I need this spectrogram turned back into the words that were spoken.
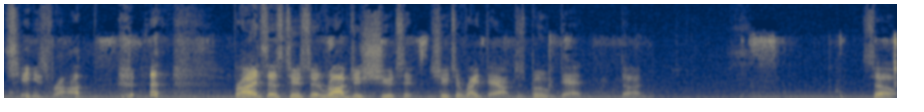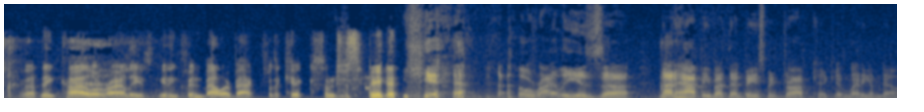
Jeez, Rob. Brian says too soon. Rob just shoots it. Shoots it right down. Just boom, dead. Done. So, And I think Kyle O'Reilly is getting Finn Balor back for the kick. So I'm just saying. yeah, O'Reilly is uh, not happy about that basement drop kick and letting him know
